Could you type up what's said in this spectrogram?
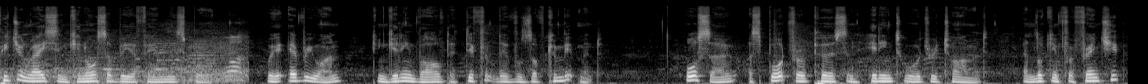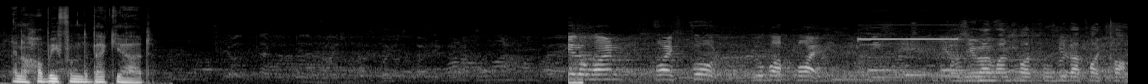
Pigeon racing can also be a family sport where everyone can get involved at different levels of commitment. Also, a sport for a person heading towards retirement and looking for friendship and a hobby from the backyard. Zero one five four, Luba Point. Zero one five four River Point Top.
